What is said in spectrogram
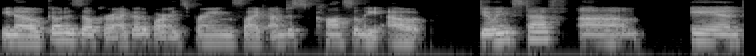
you know go to Zilker. I go to Barton Springs. Like I'm just constantly out doing stuff. Um, and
